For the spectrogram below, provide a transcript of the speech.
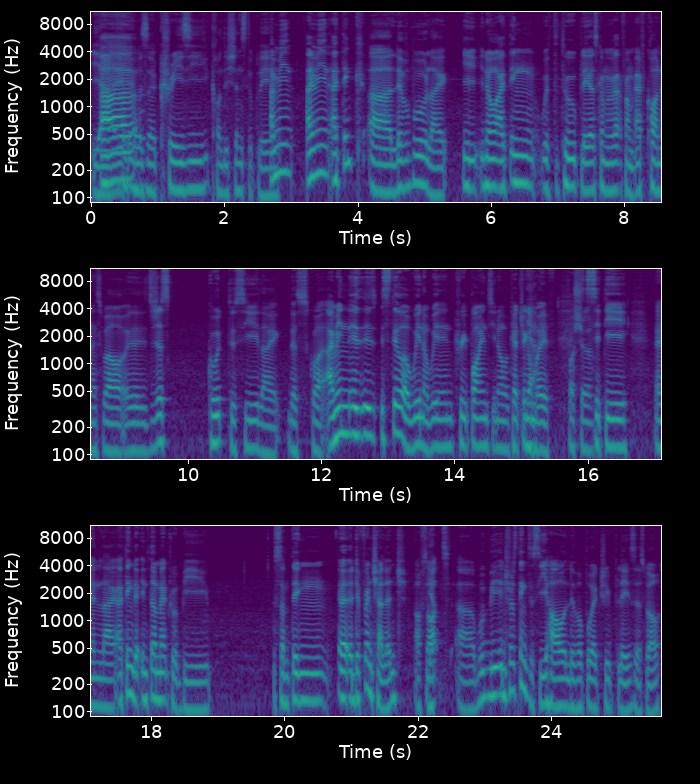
yeah, it, it Uh, was a crazy conditions to play. I mean, I mean, I think uh, Liverpool, like you, you know, I think with the two players coming back from Afcon as well, it's just good to see like the squad. I mean, it, it's, it's still a win, a win, three points. You know, catching up with for sure. City, and like I think the Inter match would be something a, a different challenge of Yep. sorts. Uh, would be interesting to see how Liverpool actually plays as well.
